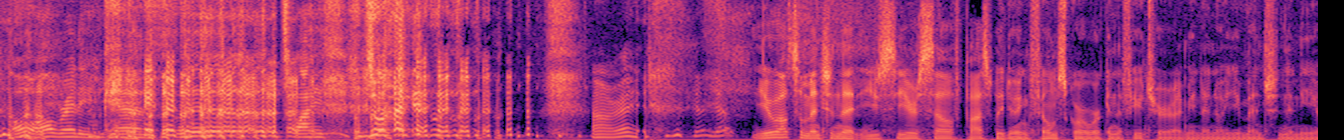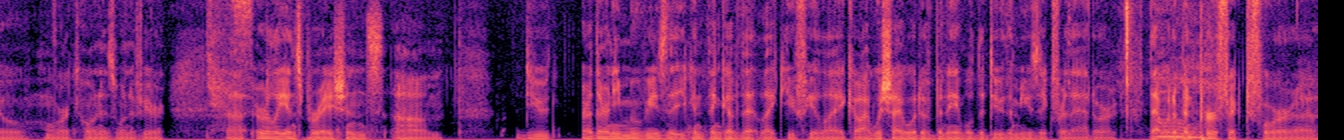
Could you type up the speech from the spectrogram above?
oh, already. Yes. Twice. Twice. All right. Yeah, yeah. You also mentioned that you see yourself possibly doing film score work in the future. I mean, I know you mentioned Ennio Morricone as one of your yes. uh, early inspirations. Um, do you are there any movies that you can think of that like you feel like oh I wish I would have been able to do the music for that or that would have been oh. perfect for uh,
